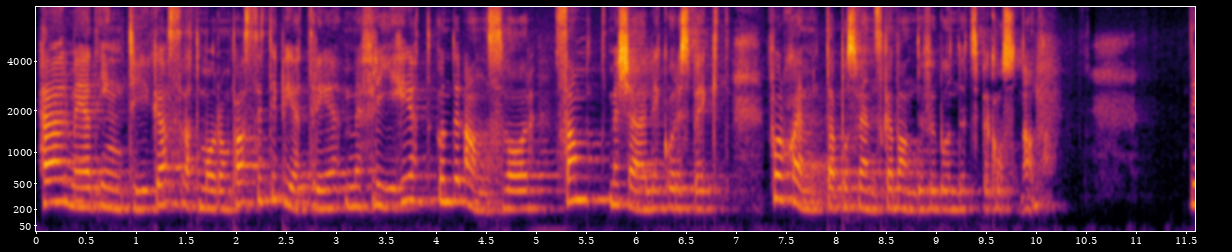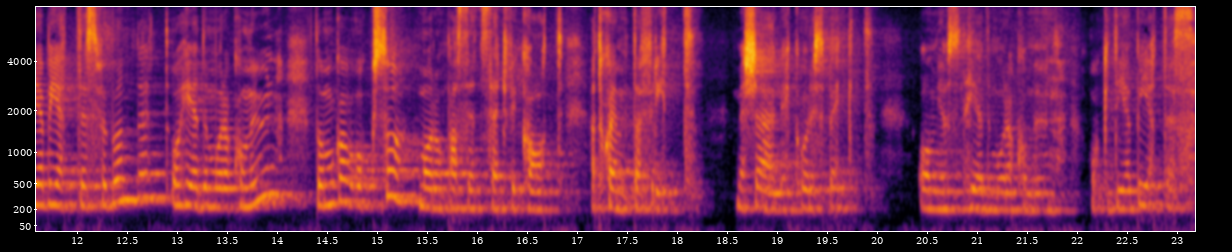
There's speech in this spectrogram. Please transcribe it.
Härmed intygas att morgonpasset i P3 med frihet under ansvar samt med kärlek och respekt får skämta på Svenska bandyförbundets bekostnad. Diabetesförbundet och Hedemora kommun de gav också Morgonpasset certifikat att skämta fritt med kärlek och respekt om just Hedemora kommun och diabetes.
